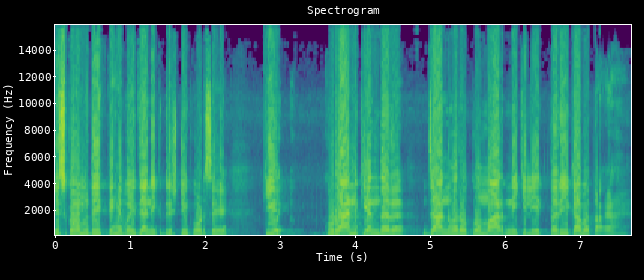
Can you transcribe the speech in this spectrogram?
इसको हम देखते हैं वैज्ञानिक दृष्टिकोण से कि कुरान के अंदर जानवरों को मारने के लिए एक तरीका बताया है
